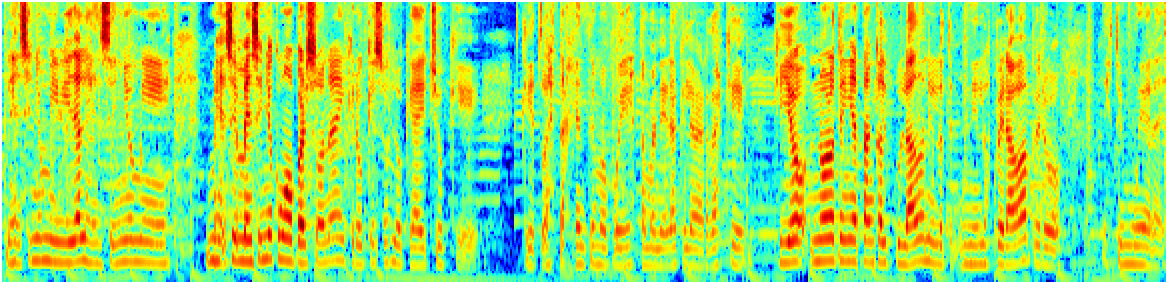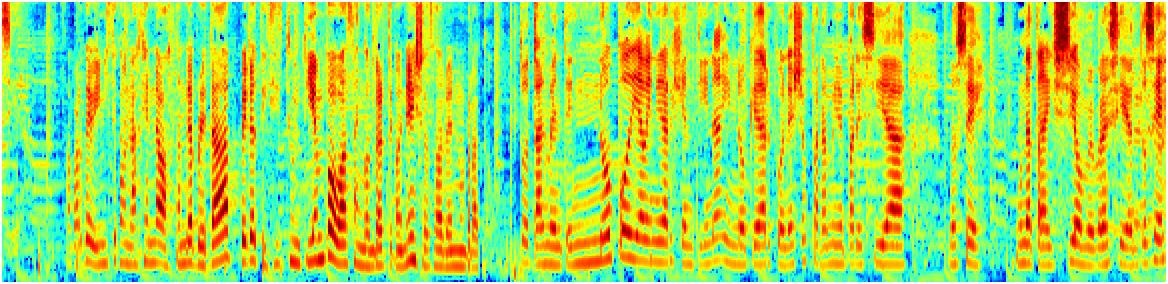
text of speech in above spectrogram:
les enseño mi vida, les enseño mi, me, me enseño como persona y creo que eso es lo que ha hecho que, que toda esta gente me apoye de esta manera, que la verdad es que, que yo no lo tenía tan calculado ni lo, ni lo esperaba, pero estoy muy agradecida. Aparte viniste con una agenda bastante apretada, pero te hiciste un tiempo, vas a encontrarte con ellos ahora en un rato. Totalmente, no podía venir a Argentina y no quedar con ellos, para mí me parecía, no sé, una traición me parecía. Entonces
